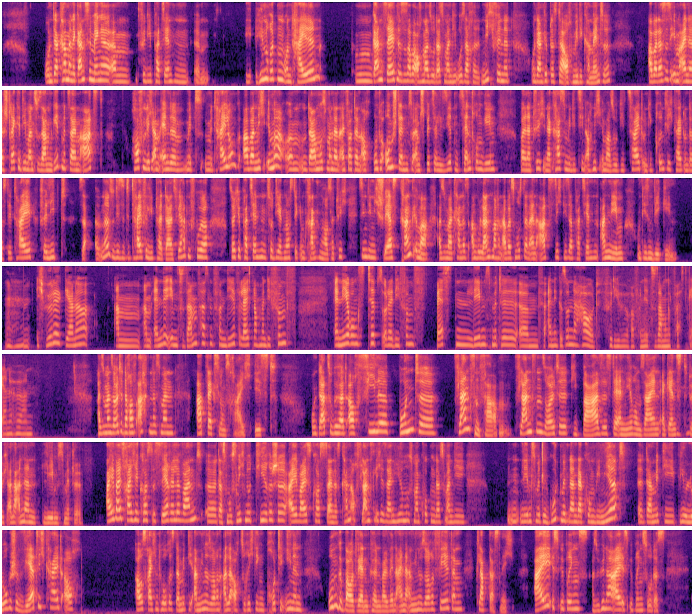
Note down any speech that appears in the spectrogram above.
Und da kann man eine ganze Menge ähm, für die Patienten ähm, hinrücken und heilen. Ähm, ganz selten ist es aber auch mal so, dass man die Ursache nicht findet. Und dann gibt es da auch Medikamente. Aber das ist eben eine Strecke, die man zusammen geht mit seinem Arzt hoffentlich am Ende mit, mit Heilung, aber nicht immer. Ähm, und da muss man dann einfach dann auch unter Umständen zu einem spezialisierten Zentrum gehen, weil natürlich in der Kassenmedizin auch nicht immer so die Zeit und die Gründlichkeit und das Detail verliebt, ne, so diese Detailverliebtheit da ist. Wir hatten früher solche Patienten zur Diagnostik im Krankenhaus. Natürlich sind die nicht schwerst krank immer. Also man kann das ambulant machen, aber es muss dann ein Arzt sich dieser Patienten annehmen und diesen Weg gehen. Mhm. Ich würde gerne am, am Ende eben zusammenfassend von dir vielleicht nochmal die fünf Ernährungstipps oder die fünf besten Lebensmittel ähm, für eine gesunde Haut für die Hörer von dir zusammengefasst gerne hören? Also man sollte darauf achten, dass man abwechslungsreich ist. Und dazu gehört auch viele bunte Pflanzenfarben. Pflanzen sollte die Basis der Ernährung sein, ergänzt mhm. durch alle anderen Lebensmittel. Eiweißreiche Kost ist sehr relevant. Äh, das muss nicht nur tierische Eiweißkost sein, das kann auch pflanzliche sein. Hier muss man gucken, dass man die Lebensmittel gut miteinander kombiniert, äh, damit die biologische Wertigkeit auch ausreichend hoch ist, damit die Aminosäuren alle auch zu richtigen Proteinen umgebaut werden können, weil wenn eine Aminosäure fehlt, dann klappt das nicht. Ei ist übrigens, also Hühnerei ist übrigens so das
